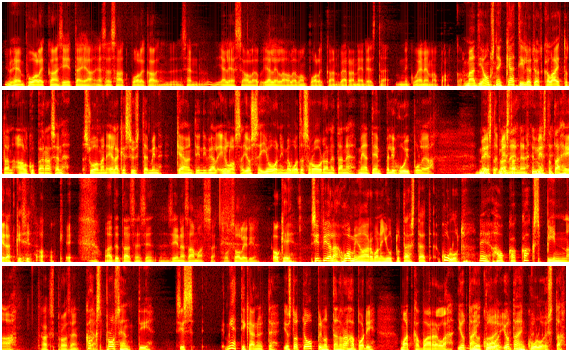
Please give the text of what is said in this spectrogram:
yhden puolikkaan siitä ja, ja sä saat puolikkaan sen jäljessä ole, jäljellä olevan puolikkaan verran edestä niin kuin enemmän palkkaa. Mä en tiedä, onko ne kätilöt, jotka laittoi tämän alkuperäisen Suomen eläkesysteemin käyntiin niin vielä elossa. Jos ei ole, niin me voitaisiin roudata ne tänne meidän temppelihuipulle ja mesta, mesta, ne- ne- mestata heidätkin. sit. Joo, Okei, laitetaan sen siinä samassa kuin Solidium. Okei, sitten vielä huomioarvoinen juttu tästä, että kulut, ne haukkaa kaksi pinnaa, Kaksi prosenttia. kaksi prosenttia. Siis miettikää nyt, jos te olette oppinut tämän rahapodi matkan varrella jotain, Jotain. Kulu, jotain kuluista,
